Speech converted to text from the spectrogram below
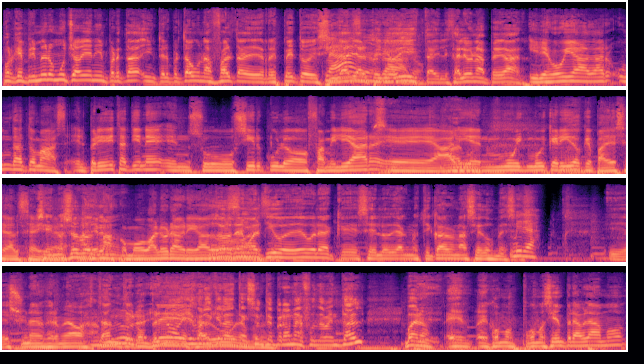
Porque primero muchos habían interpretado, una falta de respeto de Sigali Claro. al periodista y le salieron a pegar. Y les voy a dar un dato más. El periodista tiene en su círculo familiar eh, a alguien muy, muy querido que padece de Alzheimer. Sí, nosotros Además, tenemos- como valor agregado. Nosotros tenemos al tío de Débora que se lo diagnosticaron hace dos meses. Mira, Y es una enfermedad bastante compleja. No, y es verdad que la detección por- temprana es fundamental. Bueno, eh, eh, como, como siempre hablamos,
